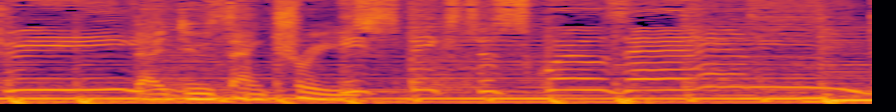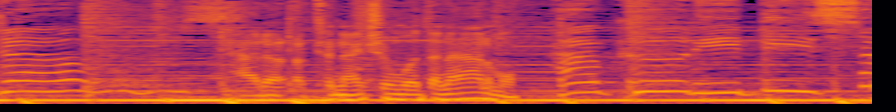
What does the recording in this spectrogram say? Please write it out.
trees. I do thank trees. He speaks to squirrels and doves. Had a, a connection with an animal. How could he be so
